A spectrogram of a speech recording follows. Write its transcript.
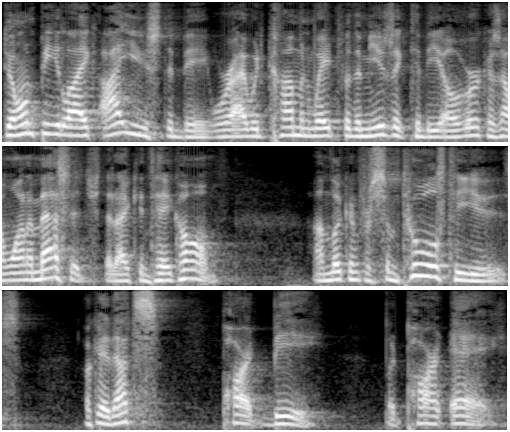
don't be like I used to be, where I would come and wait for the music to be over because I want a message that I can take home. I'm looking for some tools to use. Okay, that's part B. But part A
